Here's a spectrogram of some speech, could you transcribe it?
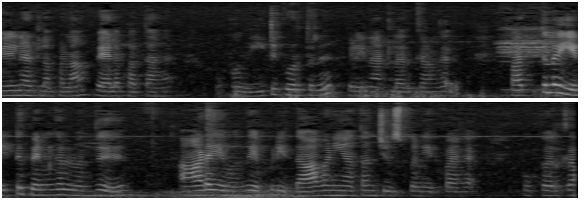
வெளிநாட்டில் அப்போல்லாம் வேலை பார்த்தாங்க. இப்போ வீட்டுக்கு ஒருத்தர் வெளிநாட்டில் இருக்காங்க. பத்தில் எட்டு பெண்கள் வந்து ஆடையை வந்து எப்படி தாவணியாக தான் சூஸ் பண்ணியிருப்பாங்க. இப்போ இருக்கிற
